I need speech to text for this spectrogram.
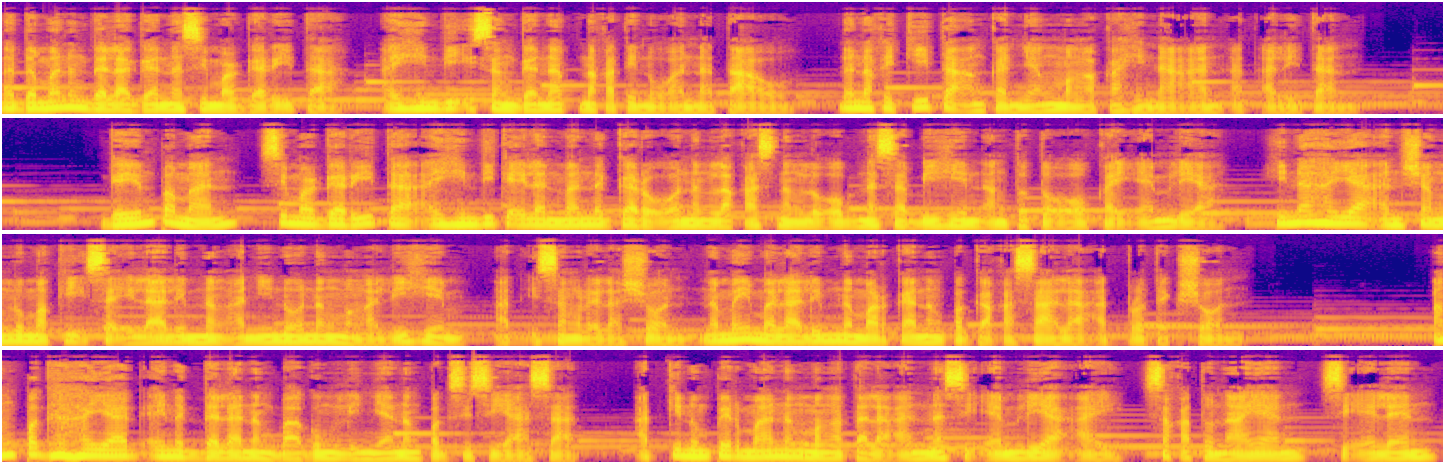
nadama ng dalaga na si Margarita ay hindi isang ganap na katinuan na tao na nakikita ang kanyang mga kahinaan at alitan. Gayunpaman, si Margarita ay hindi kailanman nagkaroon ng lakas ng loob na sabihin ang totoo kay Emilia, hinahayaan siyang lumaki sa ilalim ng anino ng mga lihim at isang relasyon na may malalim na marka ng pagkakasala at proteksyon. Ang paghahayag ay nagdala ng bagong linya ng pagsisiyasat, at kinumpirma ng mga talaan na si Emilia ay, sa katunayan, si Ellen,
